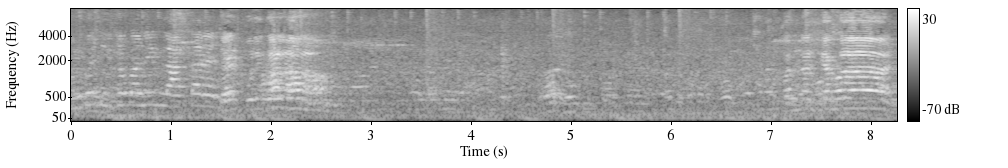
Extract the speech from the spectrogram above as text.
બરોબર દિવસો બની લાગતા રહે પૂરી કરી वंदन जगन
